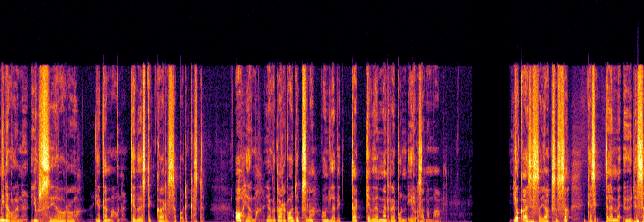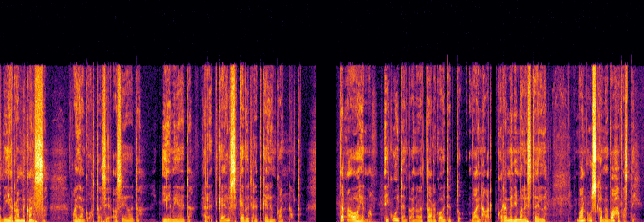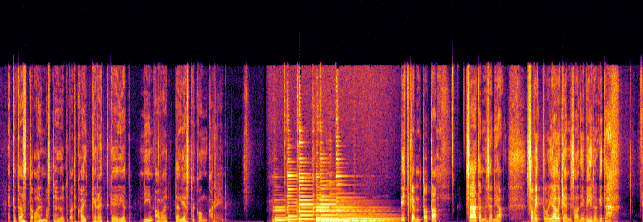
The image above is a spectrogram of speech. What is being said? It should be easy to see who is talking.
Speaker 1: Minä olen Jussi Jourola ja tämä on Kevyesti kairassa podcast. Ohjelma, jonka tarkoituksena on levittää kevyemmän repun ilosanomaa. Jokaisessa jaksossa käsittelemme yhdessä vieraamme kanssa ajankohtaisia asioita, ilmiöitä retkeilyssä kevytretkeilyn kannalta. Tämä ohjelma ei kuitenkaan ole tarkoitettu vain hardcore-minimalisteille, vaan uskomme vahvasti, että tästä ohjelmasta hyötyvät kaikki retkeilijät niin aloittelijasta konkariin. Pitkän tota, säätämisen ja sovittelun jälkeen niin saatiin vihdoinkin tämä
